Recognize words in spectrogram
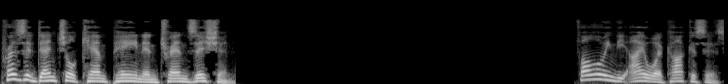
Presidential campaign and transition Following the Iowa caucuses,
